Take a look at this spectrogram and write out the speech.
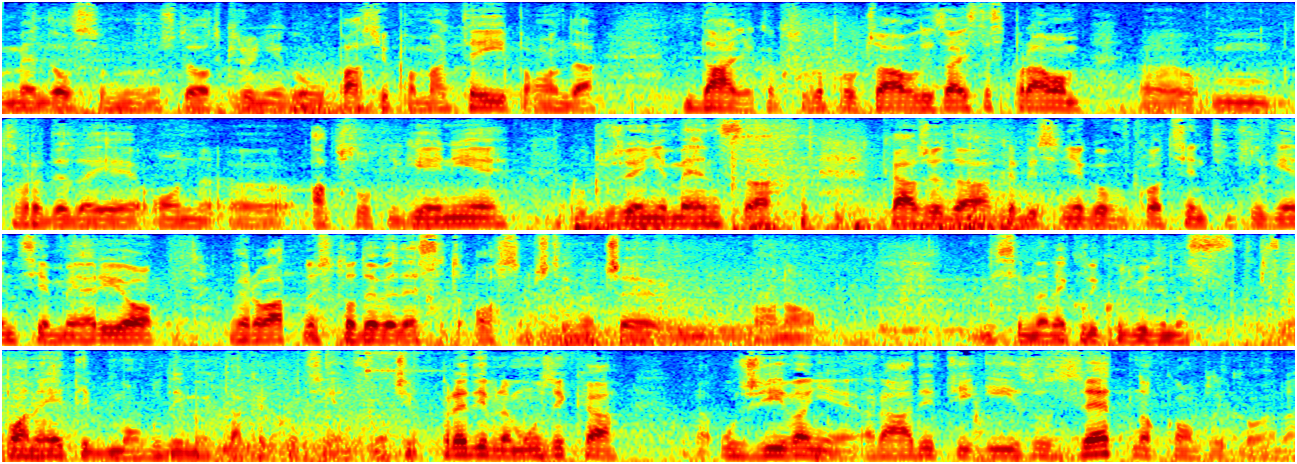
Mendelssohn što je otkrio njegovu pasiju pa Mateji, pa onda dalje, kako su ga proučavali, zaista s pravom uh, tvrde da je on uh, apsolutni genije. Udruženje Mensa kaže da kad bi se njegov kocijent inteligencije merio, verovatno je 198, što inače ono, mislim da nekoliko ljudi na planeti mogu da imaju takav kocijent. Znači, predivna muzika, uživanje raditi i izuzetno komplikovana.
